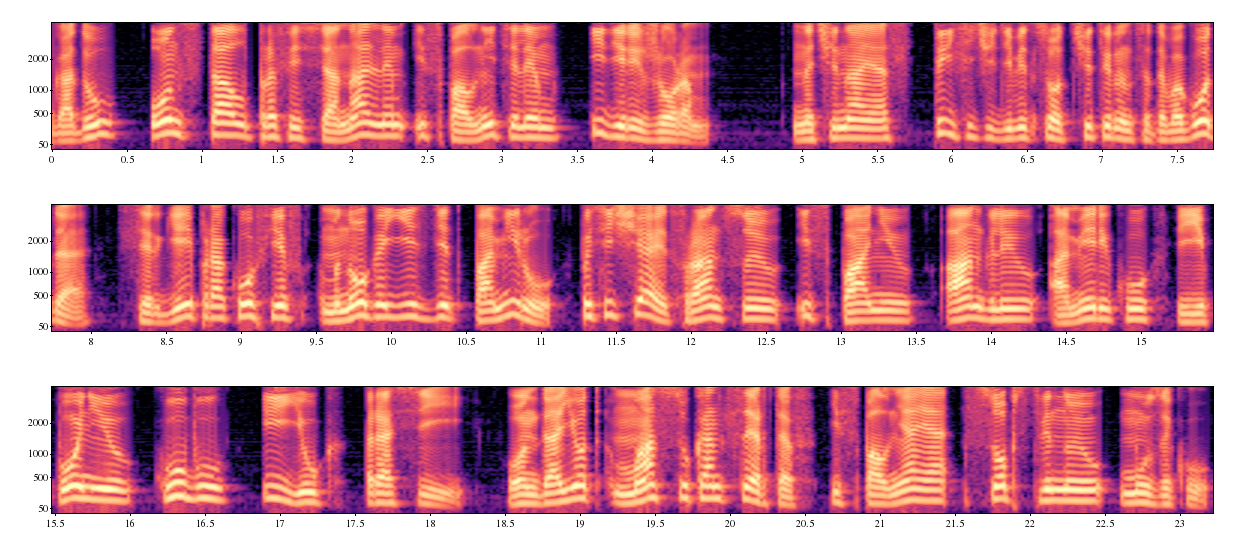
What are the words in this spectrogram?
году он стал профессиональным исполнителем и дирижером. Начиная с 1914 года Сергей Прокофьев много ездит по миру, посещает Францию, Испанию, Англию, Америку, Японию, Кубу и юг России. Он дает массу концертов, исполняя собственную музыку.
